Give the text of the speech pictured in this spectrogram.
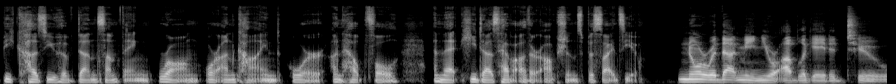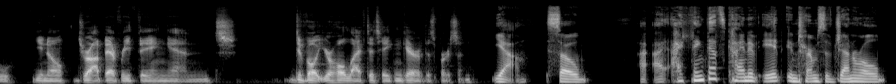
because you have done something wrong or unkind or unhelpful, and that he does have other options besides you. Nor would that mean you're obligated to, you know, drop everything and devote your whole life to taking care of this person. Yeah. So I, I think that's kind of it in terms of general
